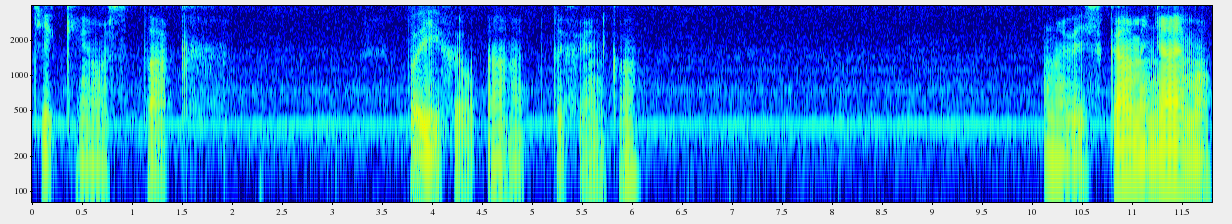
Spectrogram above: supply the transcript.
Тільки ось так. Поїхали. Ага, тихенько. Війська міняємо.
